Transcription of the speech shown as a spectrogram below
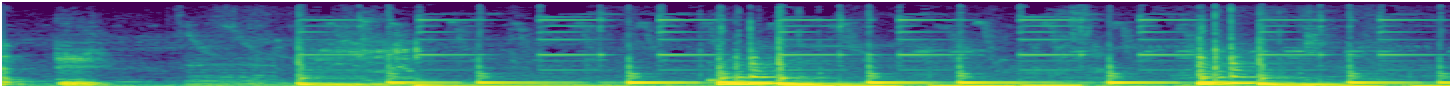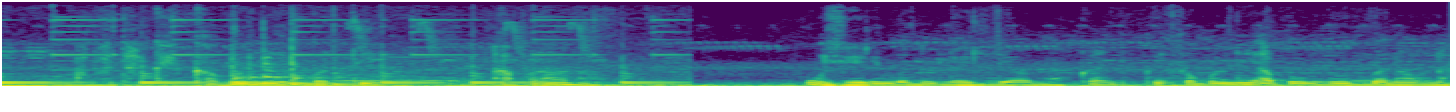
આપણે ને બધું લઈ લેવાનું. કંઈ કંઈ ખબર નહીં, આપણે દૂધ બનાવવાના.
